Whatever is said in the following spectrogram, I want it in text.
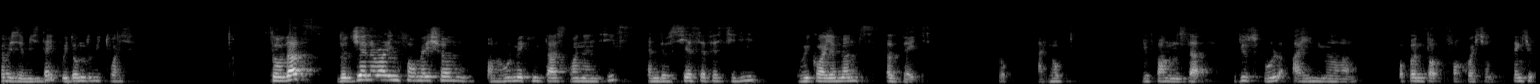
there is a mistake, we don't do it twice. So that's the general information on rulemaking task one and six and the CS-FSTD requirements update. So I hope you found that useful. I'm uh, open to, for questions. Thank you.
